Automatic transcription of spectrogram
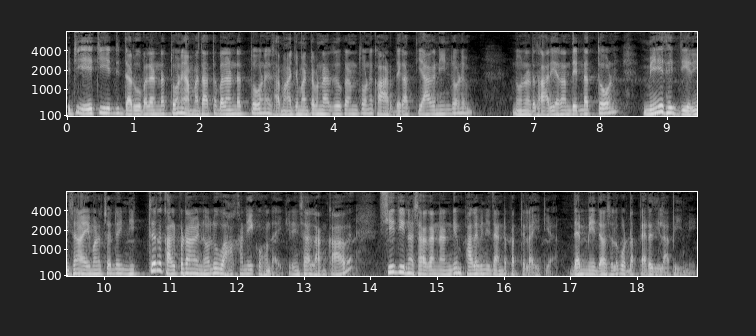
ඉතින් ඒතිෙදි දරුවෝ බලන්නත් ඕනේ අම්මා තාත්තා බලන්නත් ඕනේ සමාජ මට්ටම නඩත්තු කරන්නත් ඕනේ කාර් දෙකක් තියාගෙන ඉන්න ඕනේ නෝනට සාරි අරන් දෙන්නත් ඕනේ මේ සිද්ධිය නිසා ඒ මනුස්සයන්ට නිතර කල්පනා වෙනවලු වහකණේ කොහොඳයි කියලා නිසා ලංකාව සීදීනසා ගන්නන්ගෙන් පළවෙනි දණ්ඩපත් වෙලා හිටියා දැන් මේ දවස්වල පොඩ්ඩක් පෙරදිලා අපි ඉන්නේ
